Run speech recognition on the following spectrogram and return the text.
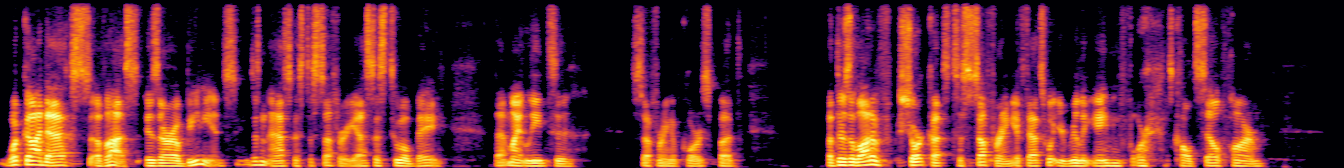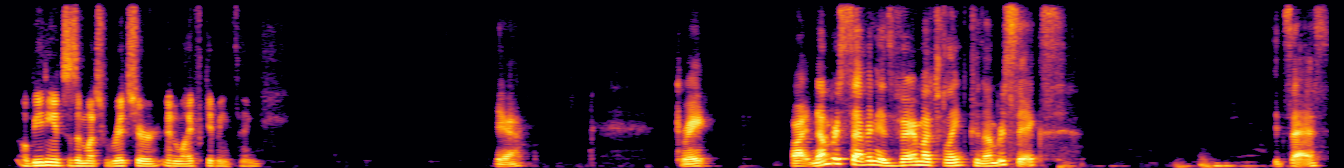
what God asks of us is our obedience. He doesn't ask us to suffer, he asks us to obey. That might lead to suffering, of course, but but there's a lot of shortcuts to suffering if that's what you're really aiming for. It's called self-harm obedience is a much richer and life-giving thing. Yeah. Great. All right number seven is very much linked to number six. It says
